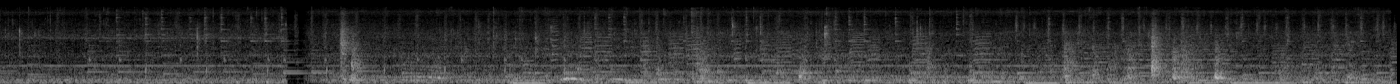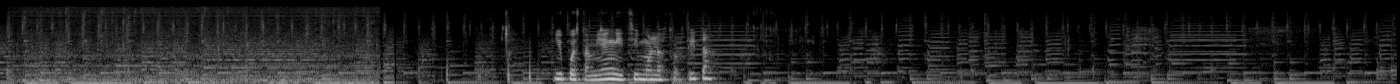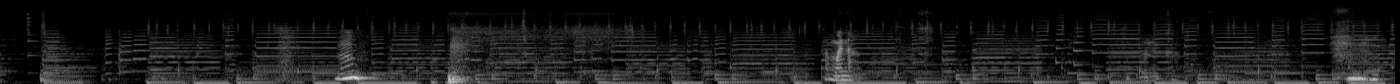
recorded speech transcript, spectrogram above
Y pues también hicimos las tortitas. Mmm. Está buena. Rica.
